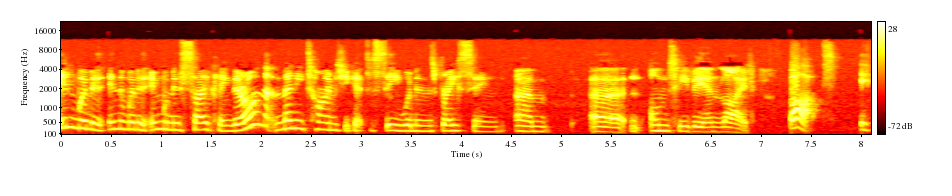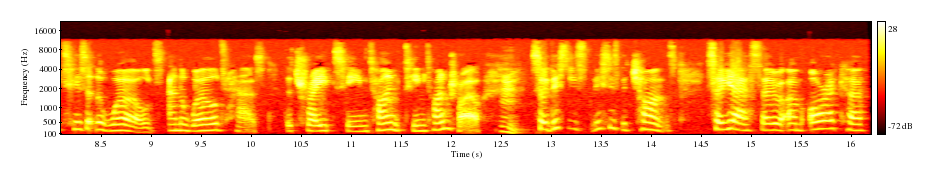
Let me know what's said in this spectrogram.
in women in the women in women's cycling. There aren't that many times you get to see women's racing um, uh, on TV and live, but it is at the Worlds, and the Worlds has the trade team time team time trial. So this is this is the chance. So yeah, so um, Orica.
